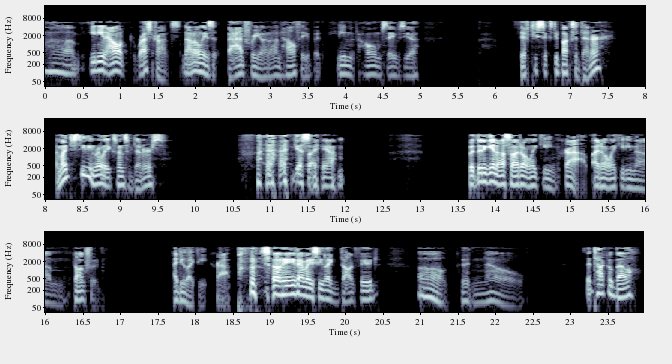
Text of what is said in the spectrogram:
um, eating out restaurants, not only is it bad for you and unhealthy, but eating at home saves you 50, 60 bucks a dinner. Am I just eating really expensive dinners? I guess I am. But then again, also I don't like eating crap. I don't like eating um dog food. I do like to eat crap. so anytime I see like dog food, oh good no. Is it Taco Bell?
